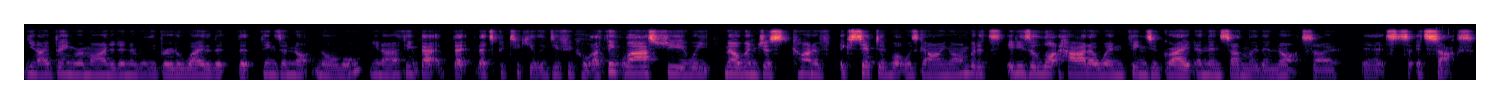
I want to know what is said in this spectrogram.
you know being reminded in a really brutal way that that things are not normal you know i think that that that's particularly difficult. I think last year we melbourne just kind of accepted what was going on but it's it is a lot harder when things are great and then suddenly they're not. So yeah it's it sucks.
